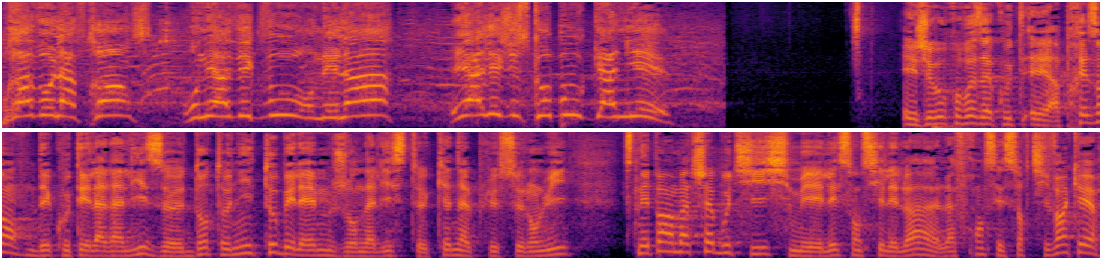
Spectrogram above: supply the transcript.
Bravo la France. On est avec vous, on est là. Et allez jusqu'au bout, gagnez. Et je vous propose à présent d'écouter l'analyse d'Anthony Tobelem, journaliste Canal+. Selon lui, ce n'est pas un match abouti, mais l'essentiel est là. La France est sortie vainqueur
